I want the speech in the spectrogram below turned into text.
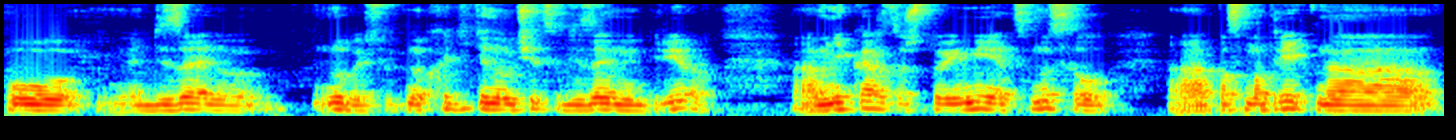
по дизайну, ну, то есть ну, хотите научиться дизайну интерьеров, а, мне кажется, что имеет смысл а, посмотреть на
